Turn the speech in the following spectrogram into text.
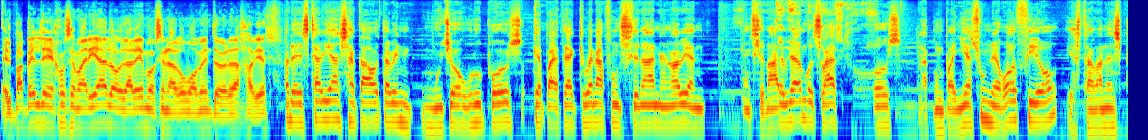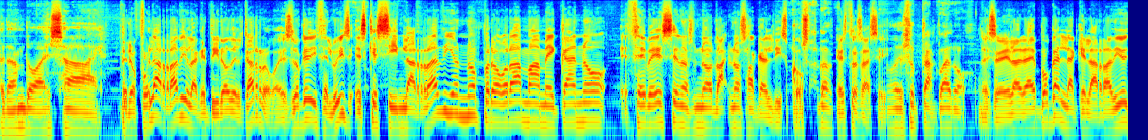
El papel de José María lo hablaremos en algún momento, ¿verdad, Javier? Pero es que habían sacado también muchos grupos que parecía que iban a funcionar y no habían funcionado. Eran muy clásicos. La compañía es un negocio y estaban esperando a esa Pero fue la radio la que tiró del carro, es lo que dice Luis. Es que sin la radio no programa Mecano, CBS no, no- no saca el disco. Esto es así. Eso está claro. Esa era la época en la que la radio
